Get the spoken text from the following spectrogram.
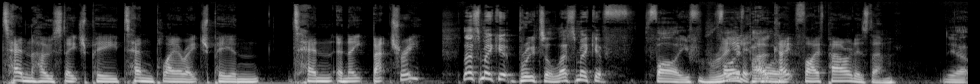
10 host HP, 10 player HP, and 10 innate battery? let's make it brutal. Let's make it f- five. Really? Five power. Okay, five power it is then. Yeah.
